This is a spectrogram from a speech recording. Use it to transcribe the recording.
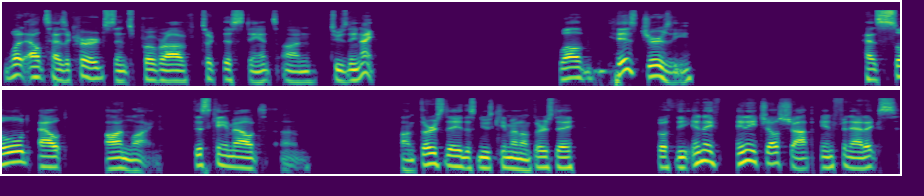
what else has occurred since Provorov took this stance on Tuesday night? Well, his jersey has sold out online. This came out um, on Thursday. This news came out on Thursday. Both the NHL shop and Fanatics,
